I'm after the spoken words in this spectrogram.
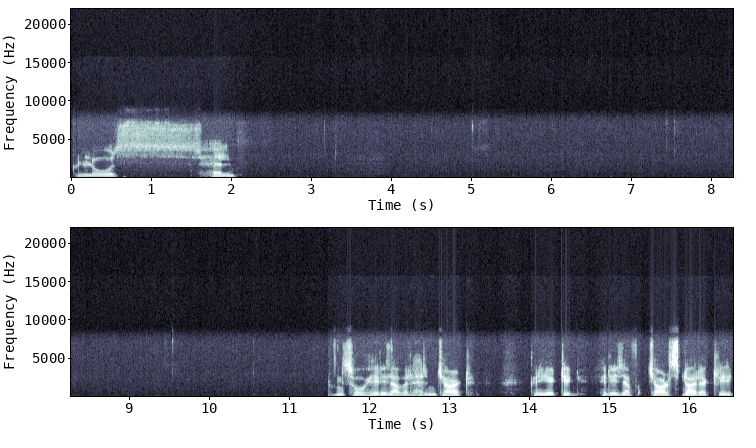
close helm. So here is our helm chart created. It is a charts directory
